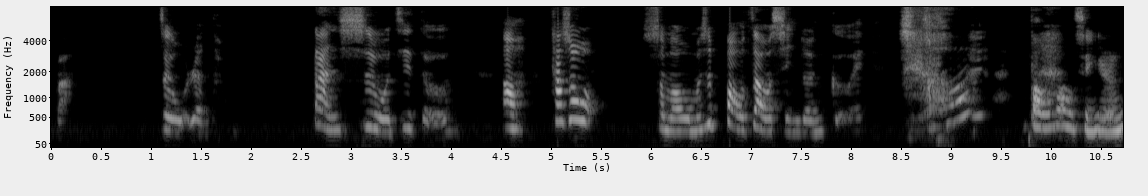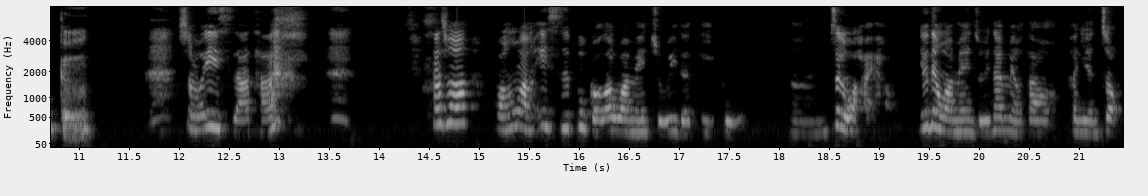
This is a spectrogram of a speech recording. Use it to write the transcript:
法，这个我认同。但是我记得哦，他说什么我们是暴躁型人格，诶，暴躁型人格，什么意思啊？他 他说往往一丝不苟到完美主义的地步。嗯，这个我还好，有点完美主义，但没有到很严重。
